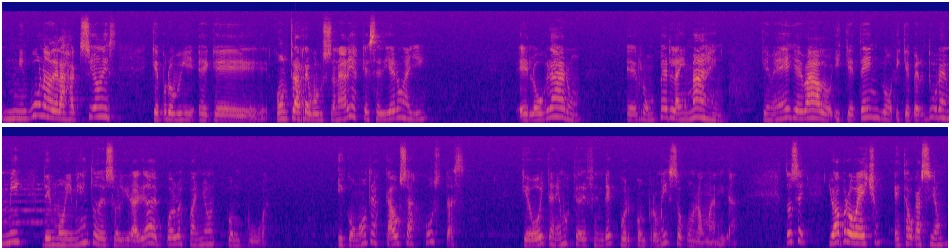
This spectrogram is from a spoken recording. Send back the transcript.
ninguna de las acciones que, eh, contrarrevolucionarias que se dieron allí eh, lograron eh, romper la imagen que me he llevado y que tengo y que perdura en mí del movimiento de solidaridad del pueblo español con Cuba y con otras causas justas que hoy tenemos que defender por compromiso con la humanidad. Entonces, yo aprovecho esta ocasión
